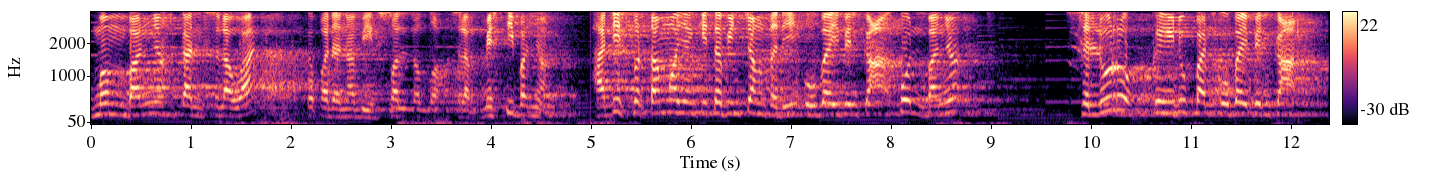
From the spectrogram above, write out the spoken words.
membanyakkan selawat kepada Nabi sallallahu alaihi wasallam. Mesti banyak hadis pertama yang kita bincang tadi Ubay bin Ka'ab pun banyak seluruh kehidupan Ubay bin Ka'ab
